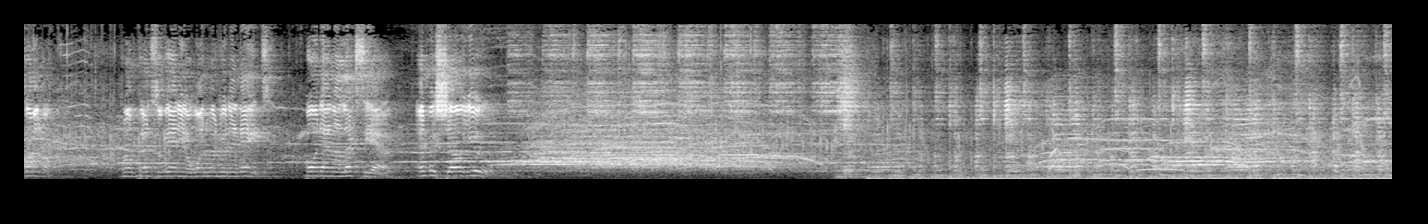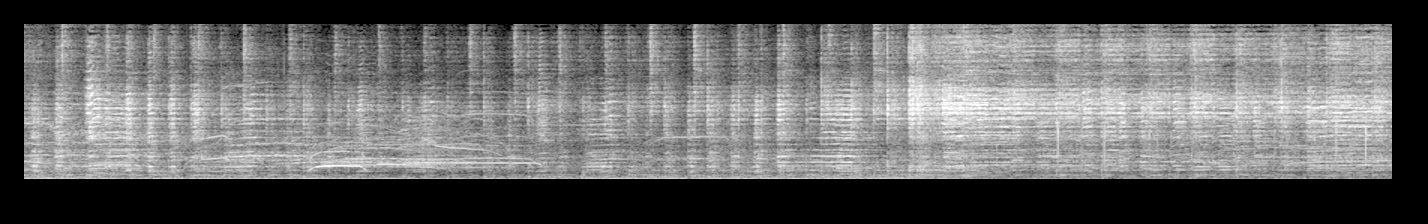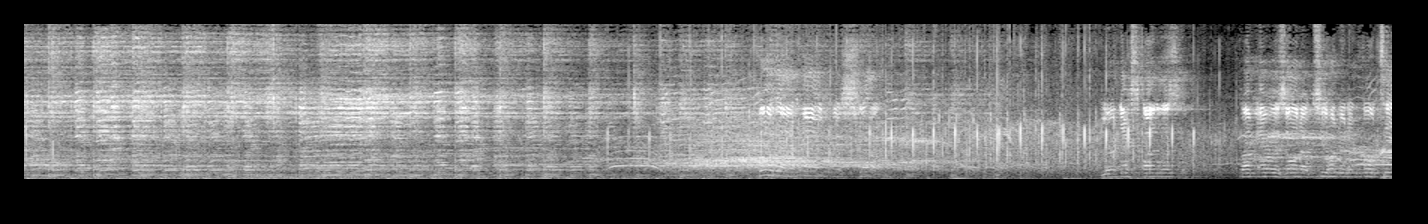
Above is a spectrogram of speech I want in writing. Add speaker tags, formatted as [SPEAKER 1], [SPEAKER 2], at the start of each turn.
[SPEAKER 1] final. From Pennsylvania, 108, Bohdan Aleksieiev and Michelle Yiu. Arizona, 214,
